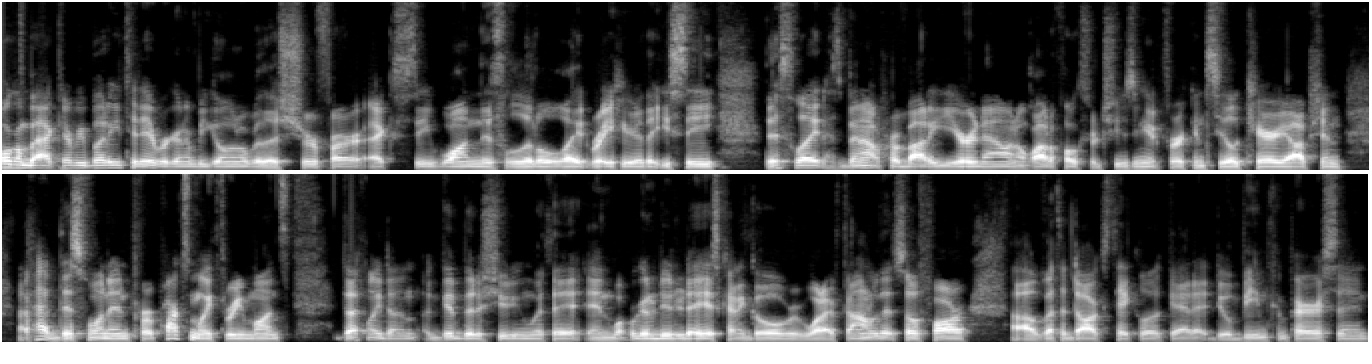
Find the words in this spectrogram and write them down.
Welcome back everybody. Today we're going to be going over the Surefire XC1, this little light right here that you see. This light has been out for about a year now and a lot of folks are choosing it for a concealed carry option. I've had this one in for approximately three months. Definitely done a good bit of shooting with it and what we're going to do today is kind of go over what I found with it so far, uh, let the dogs take a look at it, do a beam comparison,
